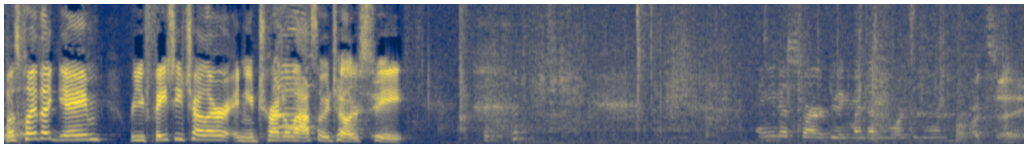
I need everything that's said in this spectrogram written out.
Let's play that game where you face each other and you try to lasso each other's feet. I need to start doing my dummy work again. I'd say.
